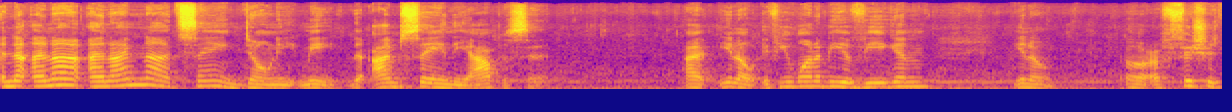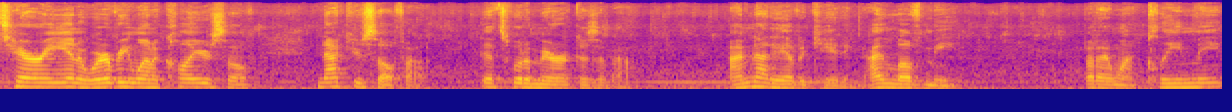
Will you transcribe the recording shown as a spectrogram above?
and, and, I, I'm not saying don't eat meat, I'm saying the opposite. I, you know, if you want to be a vegan, you know, or a fishitarian or whatever you want to call yourself, knock yourself out. That's what America's about. I'm not advocating. I love meat, but I want clean meat.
